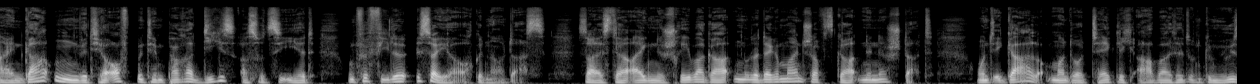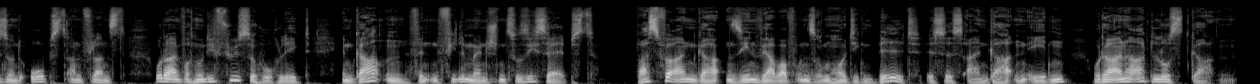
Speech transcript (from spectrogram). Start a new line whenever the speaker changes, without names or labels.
Ein Garten wird ja oft mit dem Paradies assoziiert und für viele ist er ja auch genau das. Sei es der eigene Schrebergarten oder der Gemeinschaftsgarten in der Stadt. Und egal, ob man dort täglich arbeitet und Gemüse und Obst anpflanzt oder einfach nur die Füße hochlegt, im Garten finden viele Menschen zu sich selbst. Was für einen Garten sehen wir aber auf unserem heutigen Bild? Ist es ein Garten Eden oder eine Art Lustgarten?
